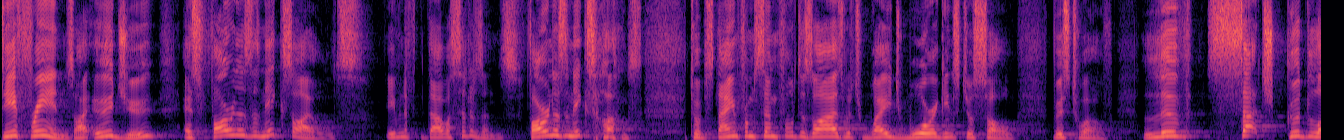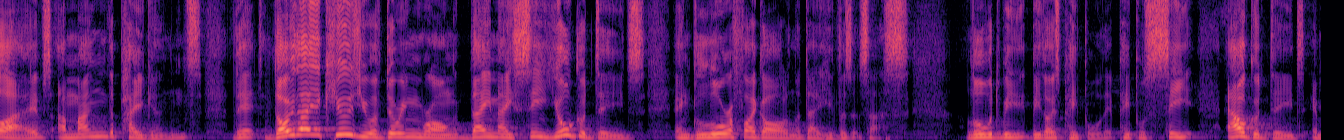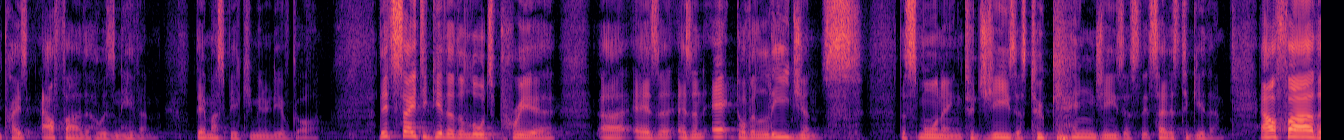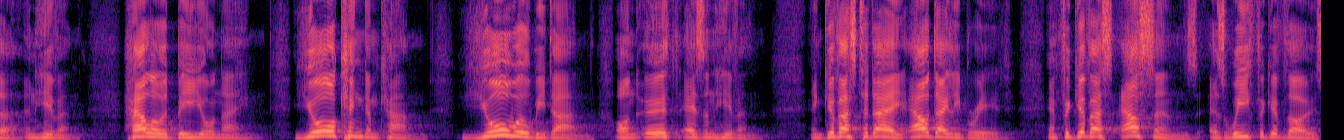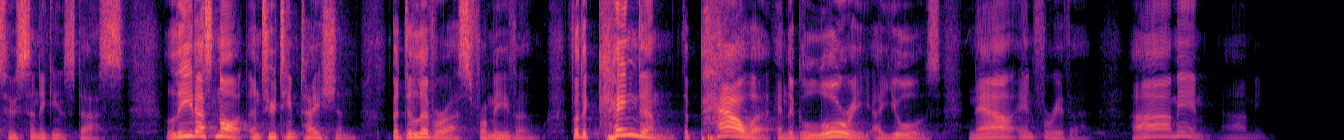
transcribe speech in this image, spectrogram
Dear friends, I urge you, as foreigners and exiles, even if they were citizens, foreigners and exiles, to abstain from sinful desires which wage war against your soul. Verse 12 Live such good lives among the pagans that though they accuse you of doing wrong, they may see your good deeds and glorify God on the day He visits us. Lord, would we be those people that people see our good deeds and praise our Father who is in heaven? There must be a community of God. Let's say together the Lord's Prayer uh, as, a, as an act of allegiance this morning to Jesus, to King Jesus. Let's say this together. Our Father in heaven, hallowed be your name. Your kingdom come, your will be done on earth as in heaven. And give us today our daily bread, and forgive us our sins as we forgive those who sin against us. Lead us not into temptation, but deliver us from evil. For the kingdom, the power, and the glory are yours now and forever. Amen.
